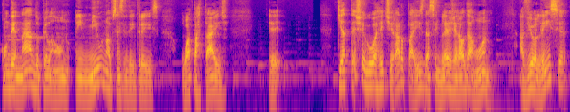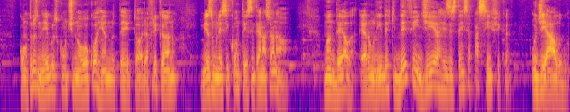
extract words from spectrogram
condenado pela ONU em 1973, o apartheid, é, que até chegou a retirar o país da Assembleia Geral da ONU, a violência contra os negros continuou ocorrendo no território africano mesmo nesse contexto internacional. Mandela era um líder que defendia a resistência pacífica, o diálogo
